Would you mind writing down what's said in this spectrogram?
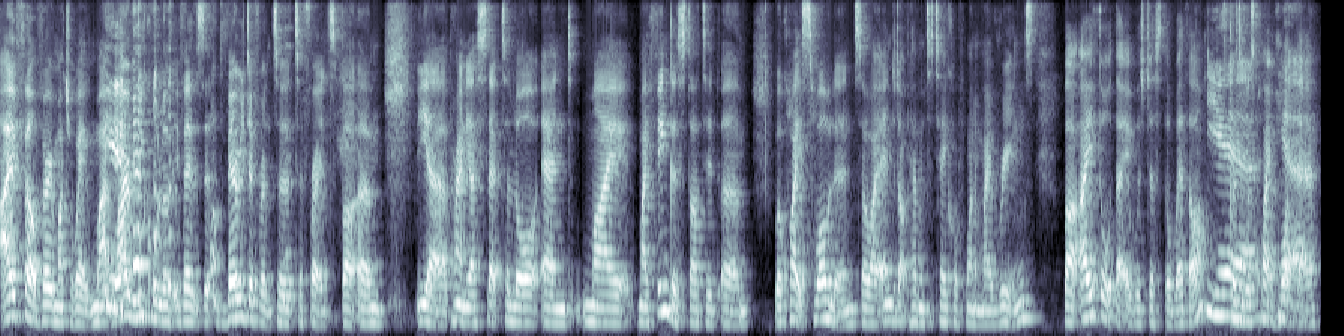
I felt very much awake. My yeah. my recall of events is very different to, to Fred's. But um yeah, apparently I slept a lot and my my fingers started um were quite swollen. So I ended up having to take off one of my rings. But I thought that it was just the weather. Yeah. Because it was quite hot yeah. there.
